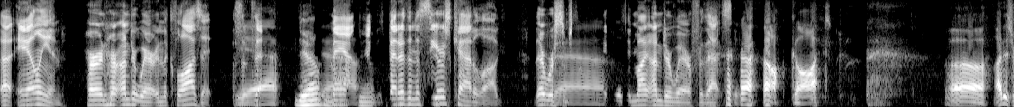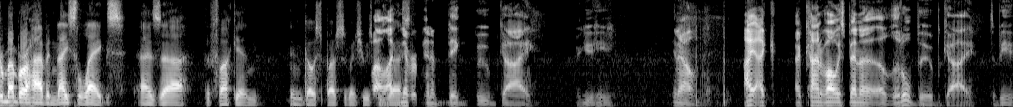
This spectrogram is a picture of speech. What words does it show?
uh, Alien, her in her underwear in the closet. So Yeah. Yeah. yeah. man, Yeah. it was better than the Sears catalog. There were some Yeah. nipples in my underwear for that. scene. oh God. Uh, I just remember her having nice legs as uh, the fucking in Ghostbusters when she was well, I've possessed. never been a big boob guy. You, you- you know, I, I I've kind of always been a, a little boob guy. To be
